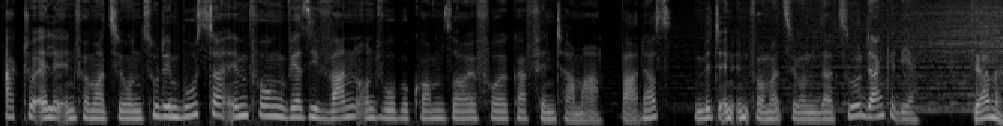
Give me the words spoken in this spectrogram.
Aktuelle Informationen zu den Boosterimpfungen, wer sie wann und wo bekommen soll, Volker Findhammer war das mit den Informationen dazu. Danke dir. Gerne.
